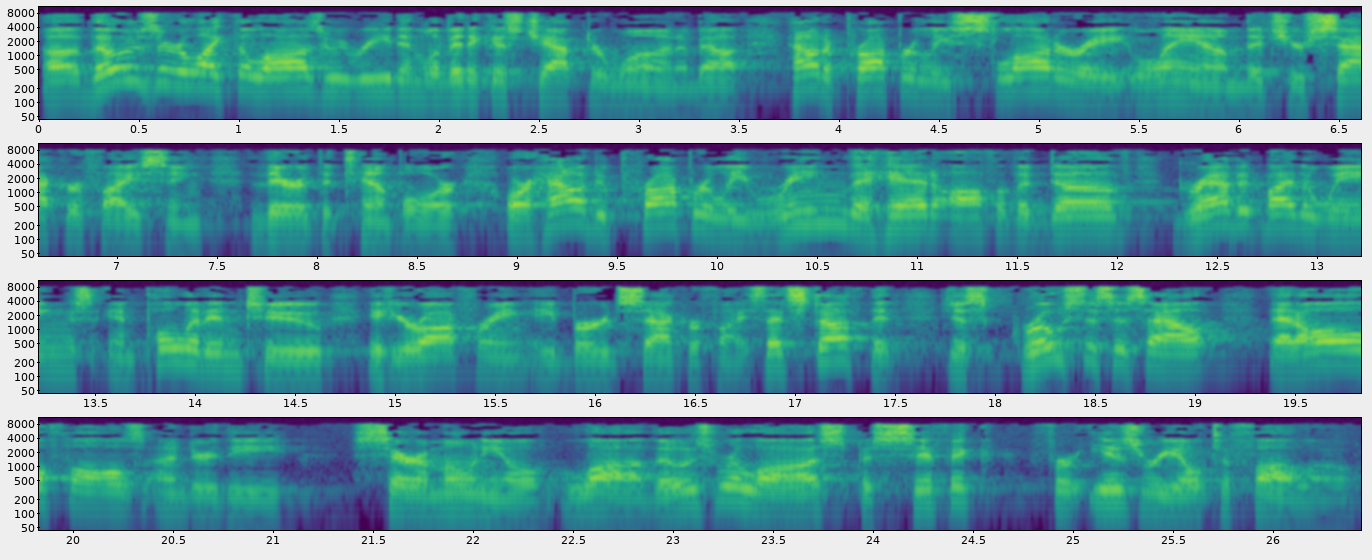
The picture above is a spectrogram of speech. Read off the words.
Uh, those are like the laws we read in Leviticus chapter 1 about how to properly slaughter a lamb that you're sacrificing there at the temple or, or how to properly wring the head off of a dove, grab it by the wings and pull it in two if you're offering a bird sacrifice. That stuff that just grosses us out, that all falls under the ceremonial law. Those were laws specific for Israel to follow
